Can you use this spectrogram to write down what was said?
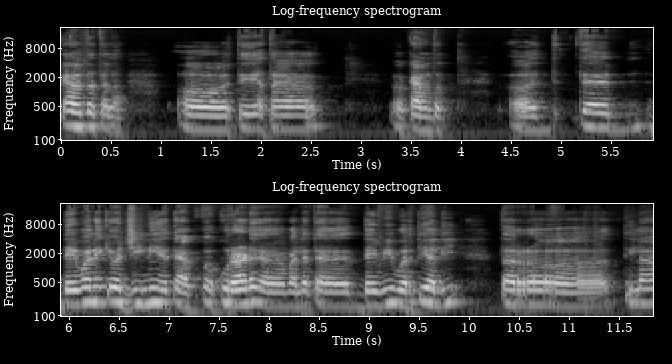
काय म्हणतात त्याला? ते आता काय म्हणतात? त्या देवाने किंवा जीनी त्या कुऱ्हाड वाल्या त्या देवी वरती आली तर तिला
